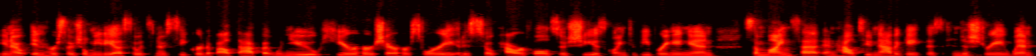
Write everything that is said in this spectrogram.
you know in her social media so it's no secret about that. But when you hear her share her story it is so powerful. So she is going to be bringing in some mindset and how to navigate this industry when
